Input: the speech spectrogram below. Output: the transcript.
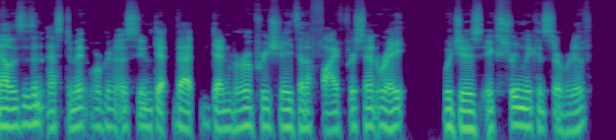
now this is an estimate. We're going to assume de- that Denver appreciates at a 5% rate, which is extremely conservative.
